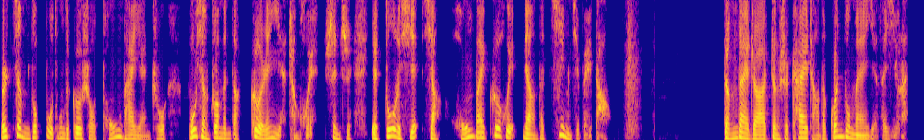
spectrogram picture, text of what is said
而这么多不同的歌手同台演出，不像专门的个人演唱会，甚至也多了些像红白歌会那样的竞技味道。等待着正式开场的观众们也在议论：“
